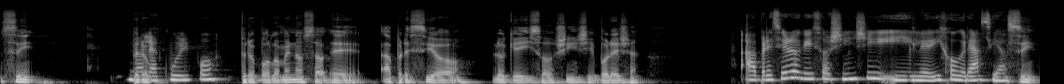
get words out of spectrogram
Sí, No Pero- la culpo. pero por lo menos eh, apreció lo que hizo Shinji por ella. Apreció lo que hizo Shinji y le dijo gracias. Sí,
